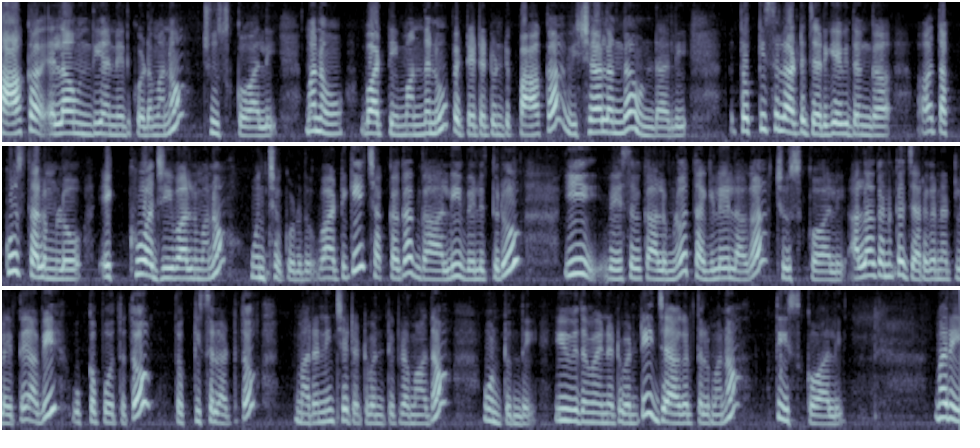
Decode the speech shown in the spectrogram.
పాక ఎలా ఉంది అనేది కూడా మనం చూసుకోవాలి. మనం వాటి మందను పెట్టేటటువంటి పాక విశాలంగా ఉండాలి. తొక్కిసలాట జరిగే విధంగా తక్కువ స్థలంలో ఎక్కువ జీవాలను మనం ఉంచకూడదు. వాటికి చక్కగా గాలి వెలుతురు ఈ వేసవి కాలంలో తగిలేలాగా చూసుకోవాలి. అలా కనుక జరగనట్లయితే అవి ఉక్కపోతతో తొక్కిసలాటతో మరణించేటటువంటి ప్రమాదం ఉంటుంది. ఈ విధమైనటువంటి జాగ్రత్తలు మనం తీసుకోవాలి. మరి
